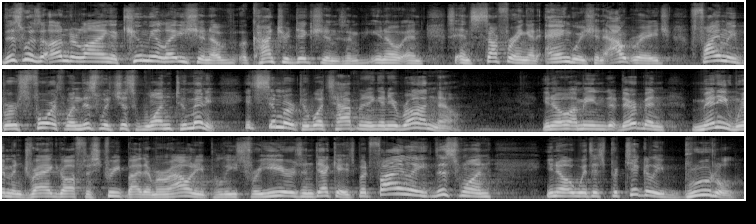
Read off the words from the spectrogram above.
This was underlying accumulation of uh, contradictions and, you know, and, and suffering and anguish and outrage finally burst forth when this was just one too many. It's similar to what's happening in Iran now. You know, I mean, there have been many women dragged off the street by the morality police for years and decades. But finally, this one, you know, with its particularly brutal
